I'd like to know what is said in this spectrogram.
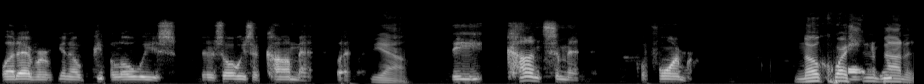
whatever. You know, people always, there's always a comment, but Yeah. the consummate performer. No uh, question about it.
